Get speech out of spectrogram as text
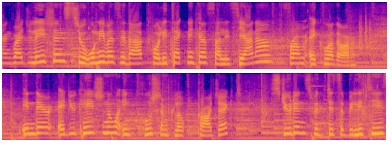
Congratulations to Universidad Politécnica Salesiana from Ecuador. In their educational inclusion project, students with disabilities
